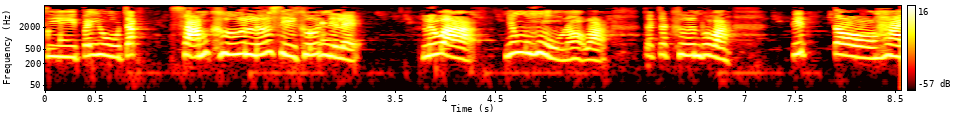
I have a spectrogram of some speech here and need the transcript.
สี่ไปอยู่จัก สามคืนหรือสี่คืนนี่แหละ หรือว่ายังหูเนาะว่าจักจะคืนเพราะว่า ติดต่อให้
